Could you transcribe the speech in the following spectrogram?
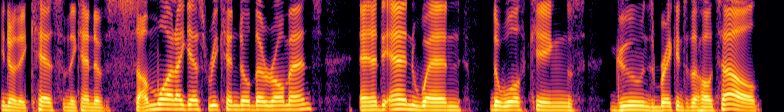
you know they kiss and they kind of somewhat I guess rekindle their romance. And at the end, when the Wolf King's goons break into the hotel,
